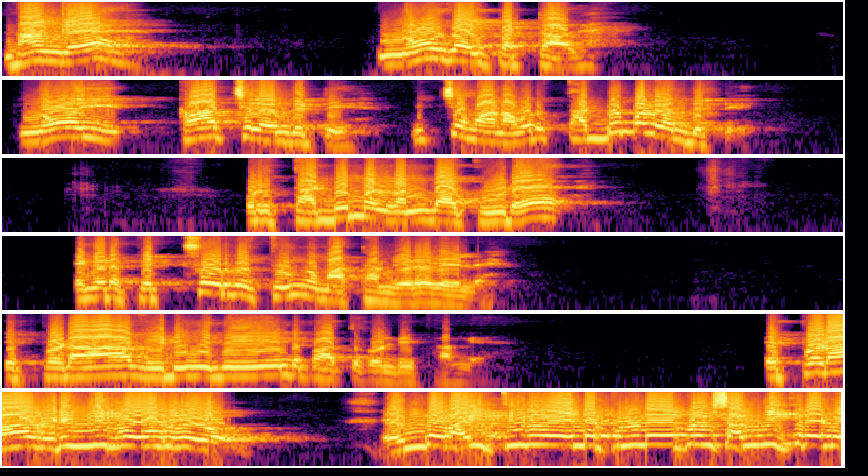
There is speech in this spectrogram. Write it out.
நாங்க நோய்வாய்ப்பட்டால் நோய் காய்ச்சல் வந்துட்டு நிச்சயமான ஒரு தடுமல் வந்துட்டு ஒரு தடுமல் வந்தா கூட எங்கட பெற்றோர்கள் தூங்க மாட்டாங்க இரவேல. எப்படா விடியுதேன்னு பார்த்து கொண்டிருப்பாங்க. எப்படா விடுங்கி போகுதோ? எந்த வைத்தியரோ எந்த பிள்ளையை போய் சந்திக்கிறது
